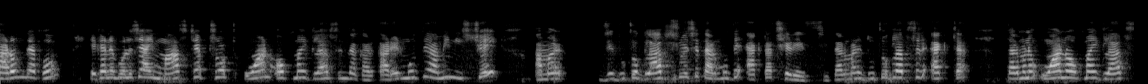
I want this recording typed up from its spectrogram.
কারণ দেখো, এখানে বলেছে I must have dropped one of my gloves in the car কারের মধ্যে আমি নিশ্চয়ই আমার যে দুটো গ্লাভস রয়েছে, তার মধ্যে একটা ছেড়ে এসেছি। তার মানে দুটো গ্লাভসের একটা, তার মানে ওয়ান অফ মাই গ্লাভস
